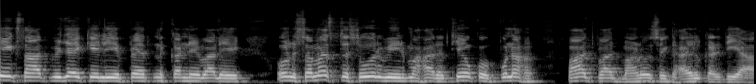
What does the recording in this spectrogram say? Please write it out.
एक साथ विजय के लिए प्रयत्न करने वाले उन समस्त सूरवीर महारथियों को पुनः पाँच पाँच बाणों से घायल कर दिया।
